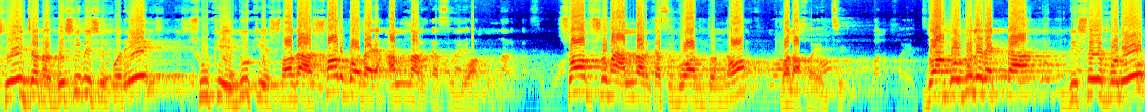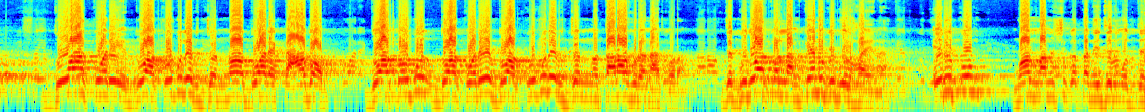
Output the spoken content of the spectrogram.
সে যেন বেশি বেশি করে সুখে দুঃখে সদা সর্বদাই আল্লাহর কাছে দোয়া করে। সব সময় আল্লাহর কাছে দোয়ার জন্য বলা হয়েছে। দোয়া কবুলের একটা বিষয় হলো দোয়া করে দোয়া কবুলের জন্য দোয়ার একটা আদব। দোয়া কবুল দোয়া করে দোয়া কবুলের জন্য তাড়াহুড়া না করা। যে দোয়া করলাম কেন কবুল হয় না? এরকম মন মানসিকতা নিজের মধ্যে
